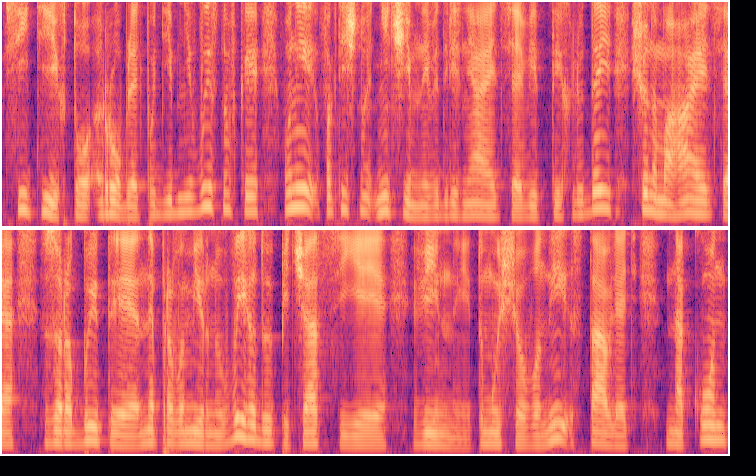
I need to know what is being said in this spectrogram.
всі ті, хто роблять подібні висновки, вони фактично нічим не відрізняються від тих людей, що намагаються заробити неправомірну вигоду під час цієї війни, тому що вони ставлять на кон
